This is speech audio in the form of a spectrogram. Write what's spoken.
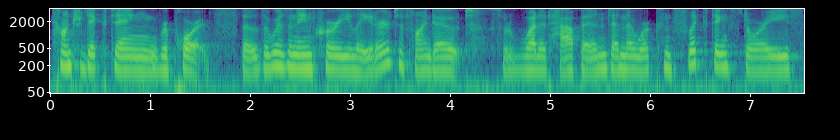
contradicting reports. Though there was an inquiry later to find out sort of what had happened, and there were conflicting stories.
